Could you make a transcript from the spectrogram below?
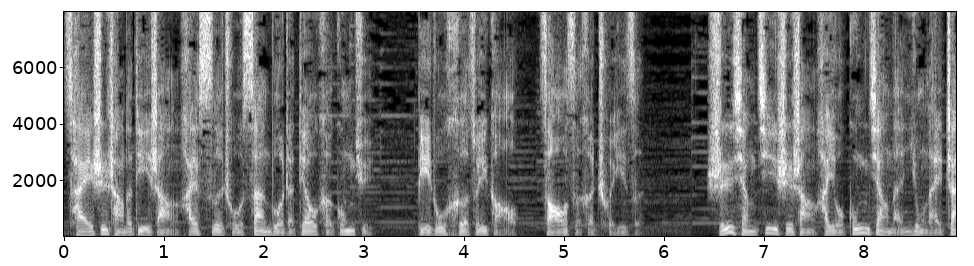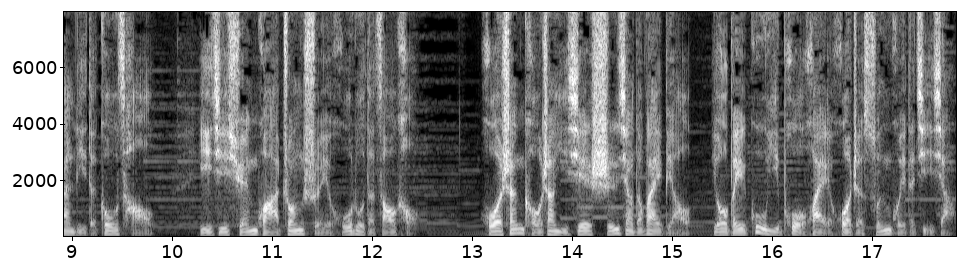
采石场的地上还四处散落着雕刻工具，比如鹤嘴镐、凿子和锤子。石像基石上还有工匠们用来站立的沟槽，以及悬挂装水葫芦的凿口。火山口上一些石像的外表有被故意破坏或者损毁的迹象，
